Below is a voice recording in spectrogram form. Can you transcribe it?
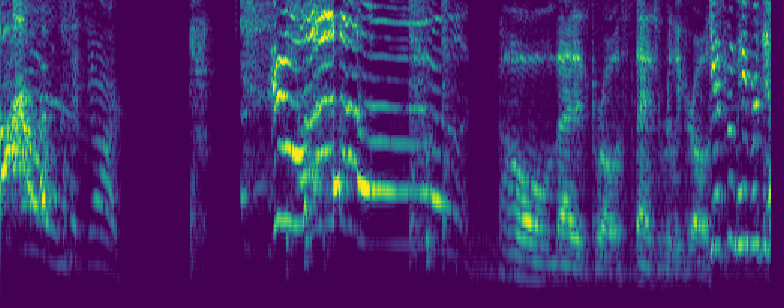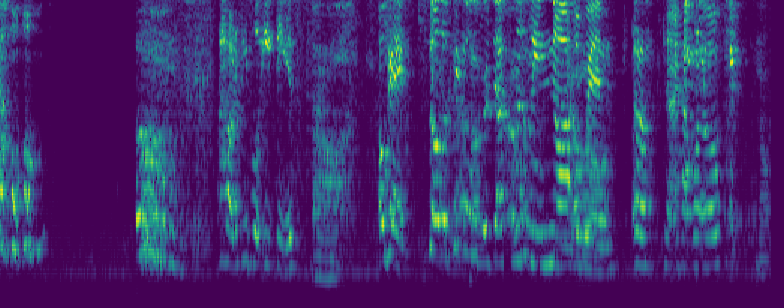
Oh my god. Oh, that is gross. That is really gross. Get some paper towels. Ugh. How do people eat these? Oh. Okay, so the pickles were definitely oh. not a win. Ugh, can I have one of those? No.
